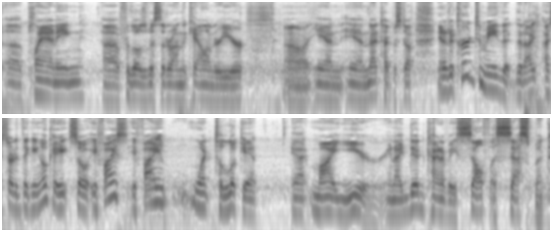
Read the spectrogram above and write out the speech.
uh planning uh, for those of us that are on the calendar year uh, and and that type of stuff. And it occurred to me that, that I, I started thinking okay so if I if I went to look at at my year and I did kind of a self-assessment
